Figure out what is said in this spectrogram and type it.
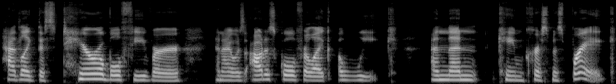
had like this terrible fever and I was out of school for like a week and then came Christmas break.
